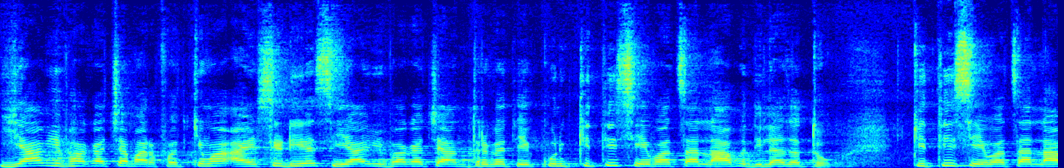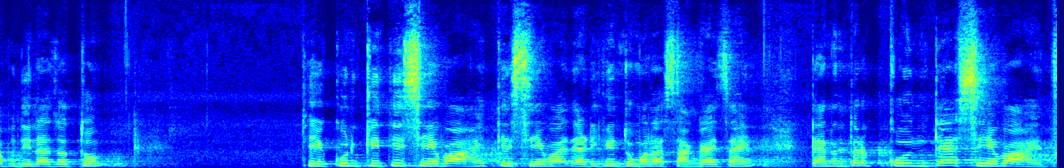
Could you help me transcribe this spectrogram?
या विभागाच्या मार्फत किंवा आय सी डी एस या विभागाच्या अंतर्गत एकूण किती सेवाचा लाभ दिला जातो? किती सेवाचा लाभ दिला जातो? एकूण किती सेवा आहेत ते सेवा त्या ठिकाणी तुम्हाला सांगायचं आहे. त्यानंतर कोणत्या सेवा आहेत?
